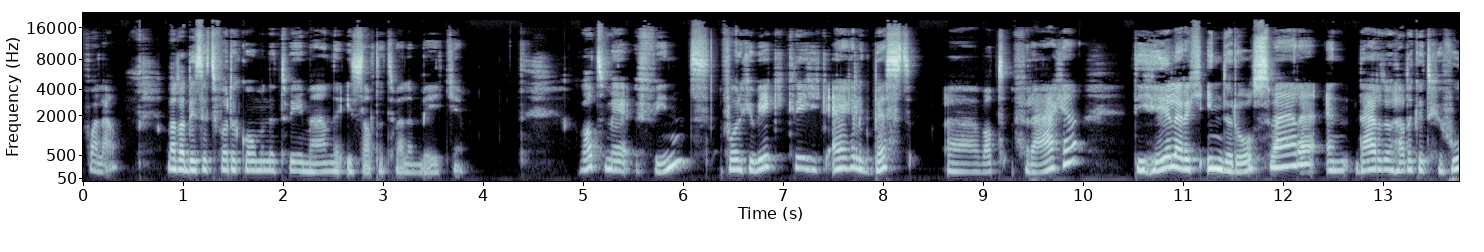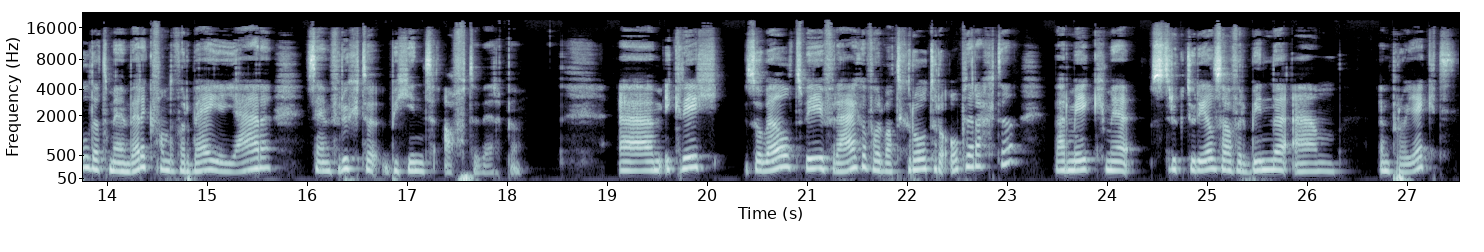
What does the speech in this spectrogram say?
Voilà. Maar dat is het voor de komende twee maanden, is het wel een beetje. Wat mij vindt, vorige week kreeg ik eigenlijk best uh, wat vragen die heel erg in de roos waren en daardoor had ik het gevoel dat mijn werk van de voorbije jaren zijn vruchten begint af te werpen. Um, ik kreeg zowel twee vragen voor wat grotere opdrachten, waarmee ik me structureel zou verbinden aan een project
